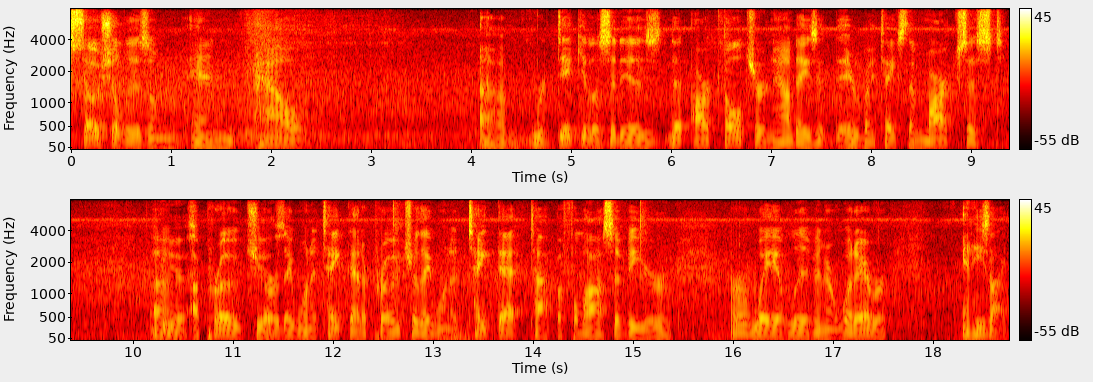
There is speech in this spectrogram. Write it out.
socialism and how um, ridiculous it is that our culture nowadays that everybody takes the Marxist uh, Yes. approach, or they want to take that approach, or they want to take that type of philosophy or or way of living or whatever. And he's like,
